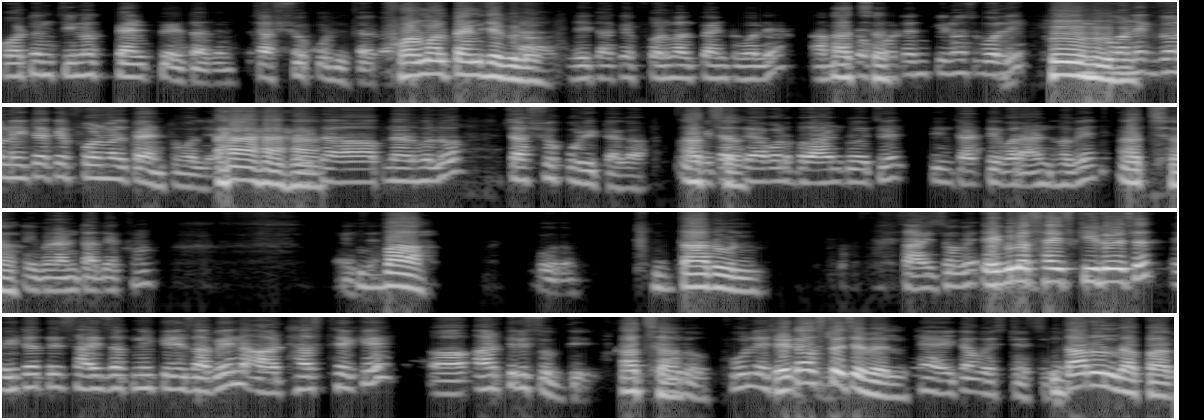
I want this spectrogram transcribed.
কটন চিনোর প্যান্ট পেয়ে যাবেন চারশো কুড়ি টাকা। ফর্মাল প্যান্ট যেগুলো। হ্যাঁ, যেটাকে ফর্মাল প্যান্ট বলে। আমরা তো আচ্ছা। কটন চিনোস বলি কিন্তু অনেকজন এটাকে ফর্মাল প্যান্ট বলে। হ্যাঁ হ্যাঁ এটা আপনার হলো চারশো কুড়ি টাকা। আচ্ছা। এটাতে আবার ব্র্যান্ড রয়েছে তিন চারটে ব্র্যান্ড হবে। আচ্ছা। এই ব্র্যান্ডটা দেখুন। বাহ। দারুণ। সাইজ হবে। এগুলোর সাইজ কি রয়েছে? এইটাতে সাইজ আপনি পেয়ে যাবেন আঠাশ থেকে আটত্রিশ অব্দি আচ্ছা ফুল এটাও স্ট্রেচেবল হ্যাঁ এটাও স্ট্রেচেবল দারুণ ব্যাপার।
